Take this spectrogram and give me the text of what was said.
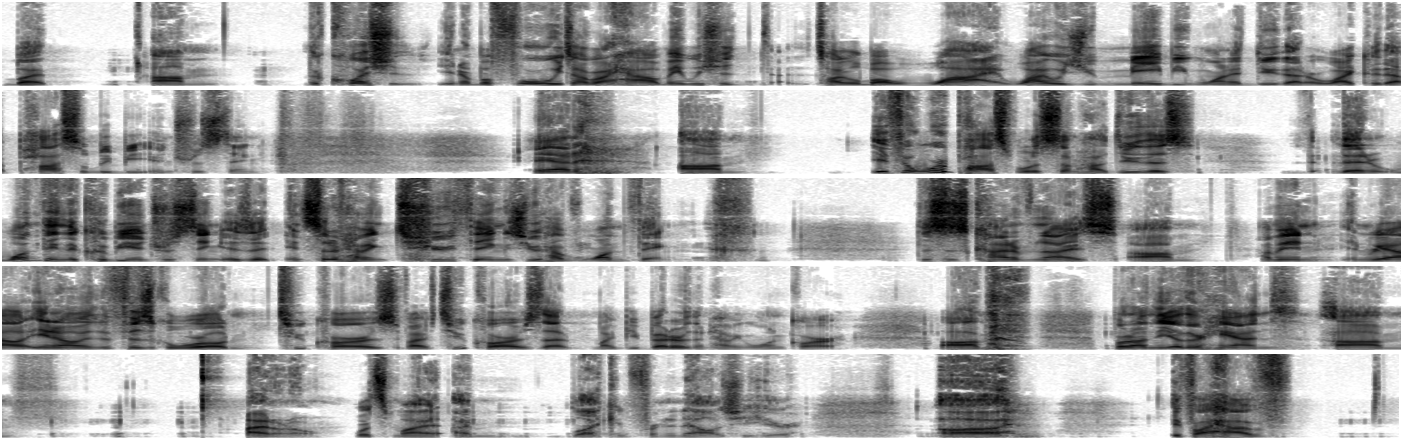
But um, the question, you know, before we talk about how, maybe we should talk about why. Why would you maybe want to do that, or why could that possibly be interesting? And um, if it were possible to somehow do this, then one thing that could be interesting is that instead of having two things, you have one thing. this is kind of nice. Um, I mean, in reality, you know, in the physical world, two cars, if I have two cars, that might be better than having one car. Um, but on the other hand, um, I don't know. What's my, I'm lacking for an analogy here. Uh, if I have,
